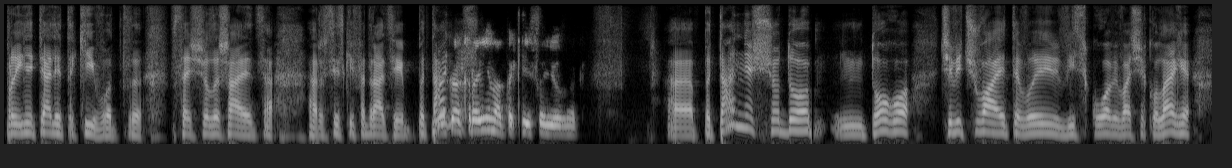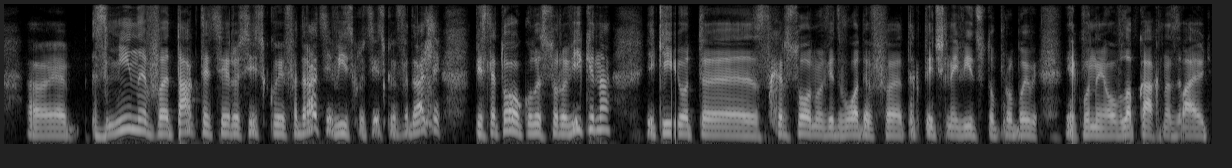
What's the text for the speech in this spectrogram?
прийняття літаків. От е, все, що лишається Російській Федерації. Питання Яка країна, такий союзник. Е, Питання щодо того, чи відчуваєте ви військові, ваші колеги, е, зміни в тактиці Російської Федерації, військ Російської Федерації після того, коли Суровікіна, який от з Херсону відводив тактичний відступ, робив, як вони його в лапках називають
